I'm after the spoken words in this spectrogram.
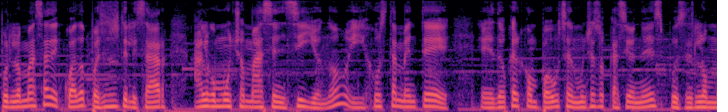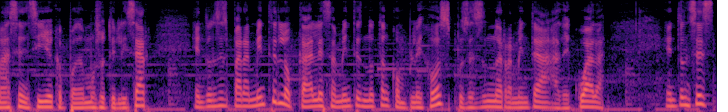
pues lo más adecuado pues es utilizar algo mucho más sencillo, ¿no? Y justamente Docker Compose en muchas ocasiones pues es lo más sencillo que podemos utilizar. Entonces, para ambientes locales, ambientes no tan complejos, pues es una herramienta adecuada. Entonces,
